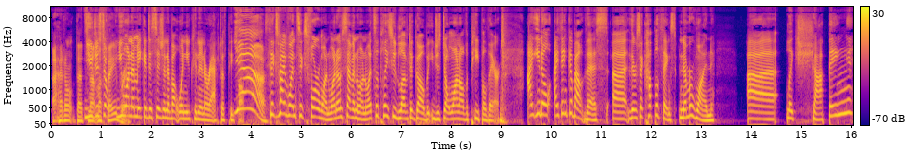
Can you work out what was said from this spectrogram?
I don't, that's you not just my don't. favorite. You want to make a decision about when you can interact with people. Yeah. Six five one six four one one zero seven one. What's the place you'd love to go, but you just don't want all the people there? I, you know, I think about this. Uh, there's a couple things. Number one, uh, like shopping,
